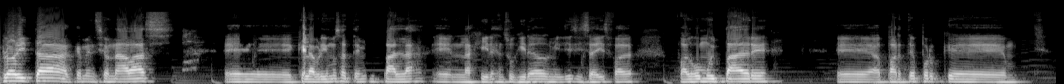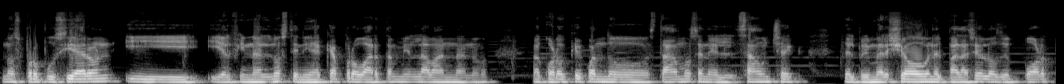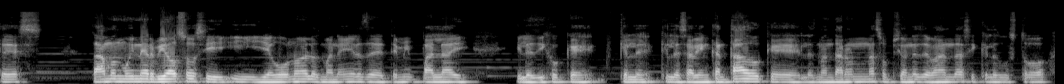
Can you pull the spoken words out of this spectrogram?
Ejemplo, ahorita que mencionabas eh, que le abrimos a Temi Pala en la gira, en su gira de 2016, fue, fue algo muy padre. eh, aparte porque nos propusieron y, y al final nos tenía que aprobar también la banda, ¿no? Me acuerdo que cuando estábamos en el soundcheck del primer show en el Palacio de los Deportes, estábamos muy nerviosos y, y llegó uno de los managers de Temi Pala y, y les dijo que, que, le- que les había encantado, que les mandaron unas opciones de bandas y que les gustó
